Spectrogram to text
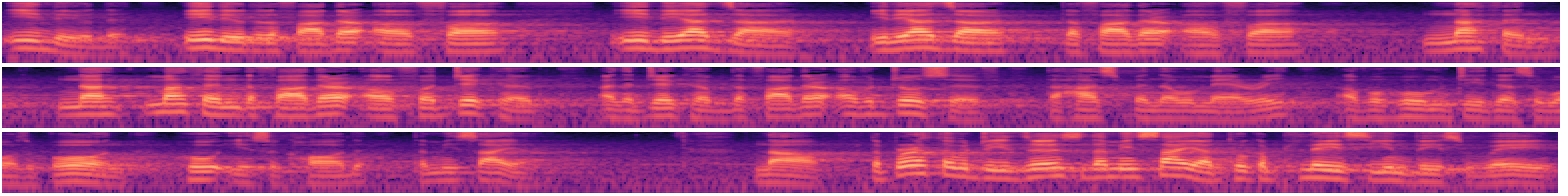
Eliud, Eliud the father of uh, Eleazar, Eleazar the father of uh, Nathan, Nathan the father of uh, Jacob, and Jacob the father of Joseph, the husband of Mary, of whom Jesus was born, who is called the Messiah. Now, the birth of Jesus, the Messiah, took place in this way.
